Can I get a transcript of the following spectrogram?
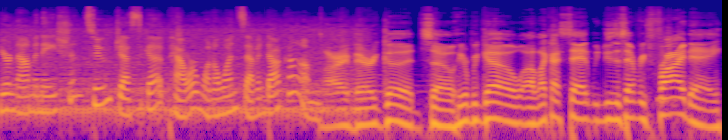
your nomination to jessica at power1017.com. All right, very good. So here we go. Uh, like I said, we do this every Friday,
